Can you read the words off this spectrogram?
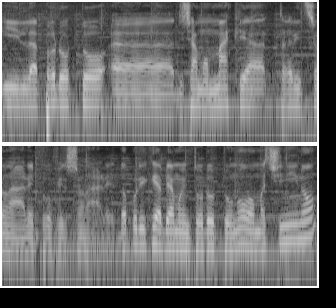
il prodotto eh, diciamo macchina tradizionale professionale. Dopodiché abbiamo introdotto un nuovo macinino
